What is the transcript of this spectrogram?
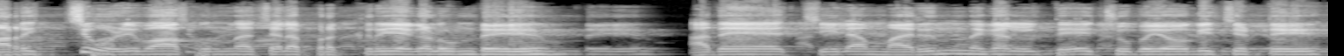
പറിച്ചു ഒഴിവാക്കുന്ന ചില പ്രക്രിയകളുണ്ട്. അതെ ചില മരുന്നുകൾ തേച്ചുപയോഗിച്ചിട്ട്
